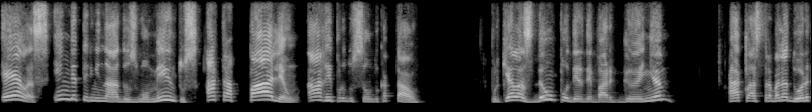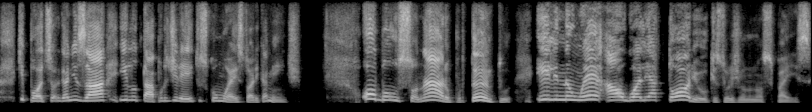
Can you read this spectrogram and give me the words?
elas, em determinados momentos, atrapalham a reprodução do capital. Porque elas dão poder de barganha à classe trabalhadora, que pode se organizar e lutar por direitos, como é historicamente. O Bolsonaro, portanto, ele não é algo aleatório que surgiu no nosso país.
